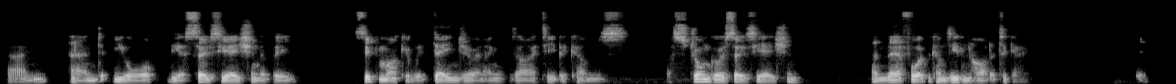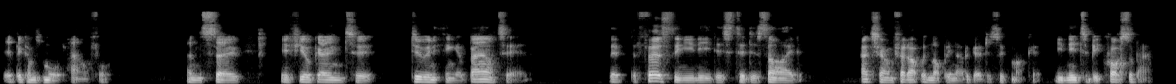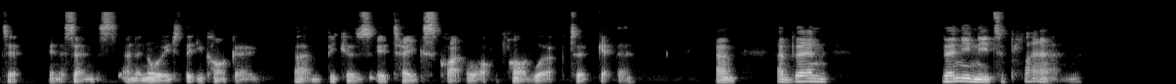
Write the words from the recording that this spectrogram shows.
um, and your the association of the supermarket with danger and anxiety becomes a stronger association, and therefore it becomes even harder to go. It, it becomes more powerful. And so if you're going to do anything about it, the, the first thing you need is to decide, actually, I'm fed up with not being able to go to the supermarket. You need to be cross about it in a sense and annoyed that you can't go um, because it takes quite a lot of hard work to get there. Um, and then then you need to plan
